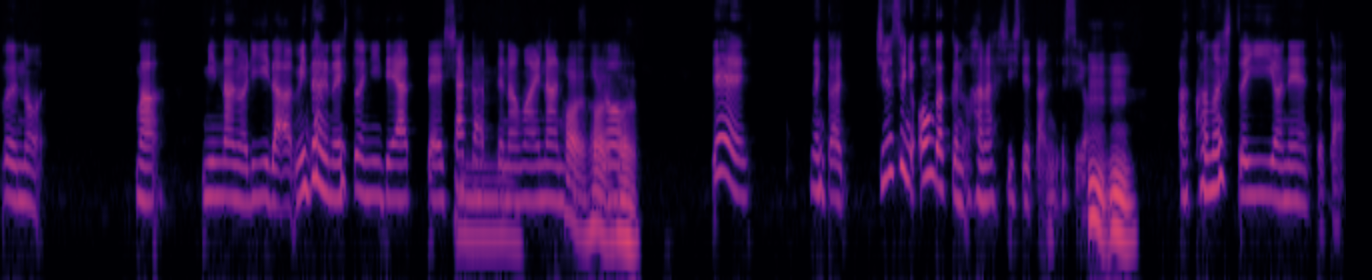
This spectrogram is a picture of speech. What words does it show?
プの、まあ、みんなのリーダーみたいな人に出会って、シャカって名前なんではいすけど、はいはい。で、なんか、純粋に音楽の話してたんですよ。うんうん。あ、この人いいよね、とか。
